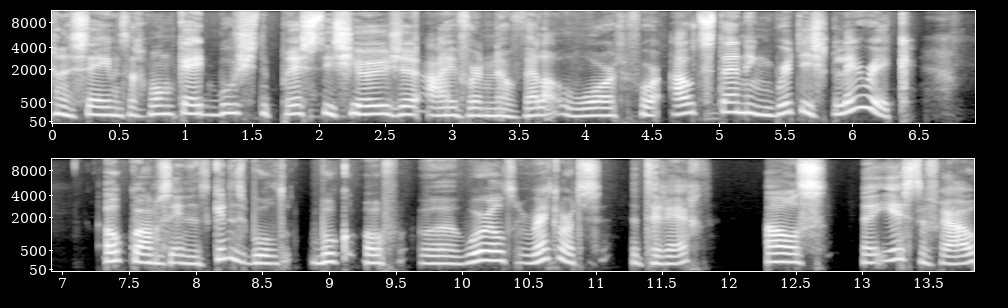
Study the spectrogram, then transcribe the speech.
1979 won Kate Bush de prestigieuze Ivor Novella Award voor Outstanding British Lyric. Ook kwam ze in het Guinness Book of eh, World Records terecht als de eerste vrouw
